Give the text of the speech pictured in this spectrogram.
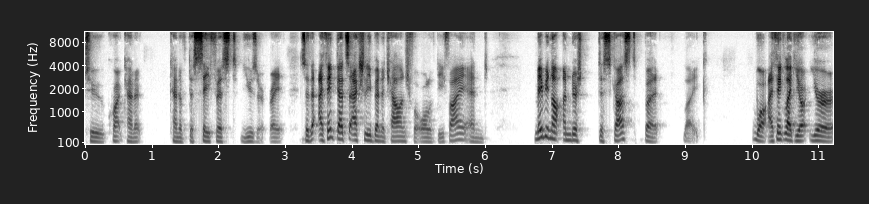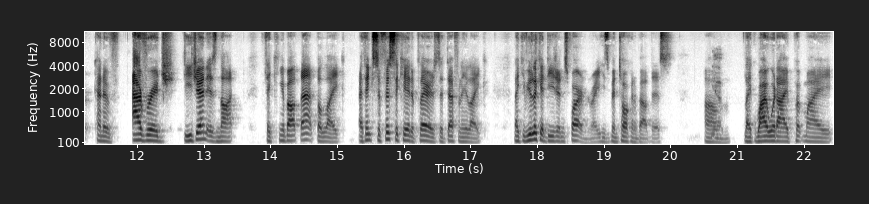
to quite kind of kind of the safest user, right? So th- I think that's actually been a challenge for all of DeFi and maybe not under discussed, but like, well, I think like your your kind of average degen is not thinking about that, but like I think sophisticated players are definitely like like if you look at degen Spartan, right? He's been talking about this. Um, yeah. like why would I put my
